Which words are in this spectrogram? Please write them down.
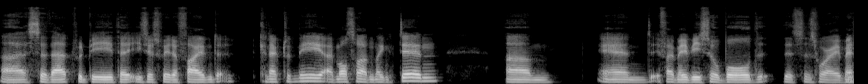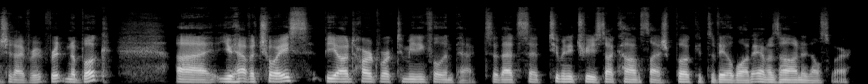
Uh, so that would be the easiest way to find, connect with me. I'm also on LinkedIn. Um, and if I may be so bold, this is where I mentioned I've written a book. Uh, you have a choice beyond hard work to meaningful impact. So that's at too many trees.com slash book. It's available on Amazon and elsewhere.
